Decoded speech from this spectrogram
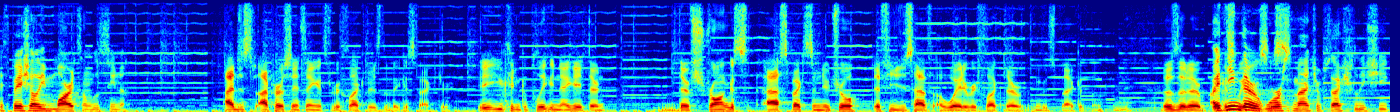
especially Marth and Lucina. I just I personally think it's reflector is the biggest factor. You, can completely negate their their strongest aspects in neutral if you just have a way to reflect their moves back at them. Those are their I think their weaknesses. worst matchup is actually Sheik,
